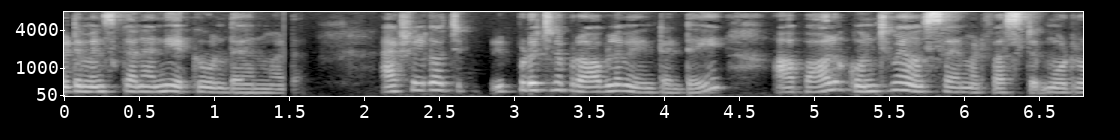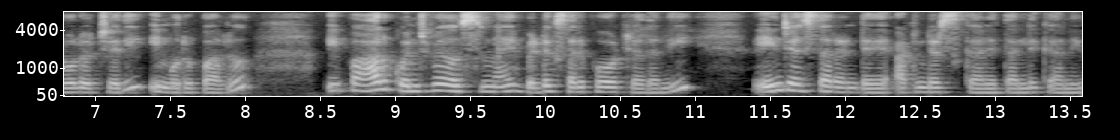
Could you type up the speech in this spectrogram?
విటమిన్స్ కానీ అన్నీ ఎక్కువ ఉంటాయన్నమాట. యాక్చువల్గా వచ్చి ఇప్పుడు వచ్చిన ప్రాబ్లం ఏంటంటే ఆ పాలు కొంచెమే వస్తాయి అన్నమాట ఫస్ట్ మూడు రోజులు వచ్చేది ఈ ముర్రు పాలు. ఈ పాలు కొంచెమే వస్తున్నాయి బిడ్డకు సరిపోవట్లేదని ఏం చేస్తారంటే అటెండర్స్ కానీ తల్లి కానీ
